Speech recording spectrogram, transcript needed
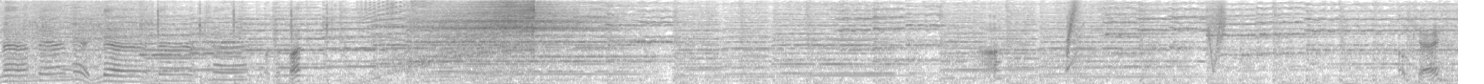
What Okay.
